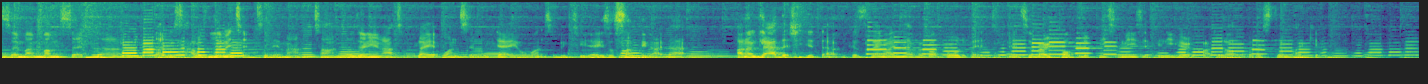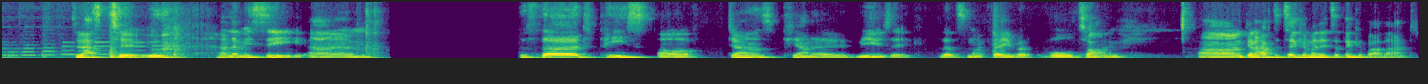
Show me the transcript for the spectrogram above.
So my mum said I, was, I was limited to the amount of times. I was only allowed to play it once every day or once every two days or something like that. And I'm glad that she did that because then I never got bored of it. It's a very popular piece of music and you hear it quite a lot, but I still like it. So that's two. And let me see. Um, the third piece of jazz piano music that's my favourite of all time. Uh, I'm going to have to take a minute to think about that.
